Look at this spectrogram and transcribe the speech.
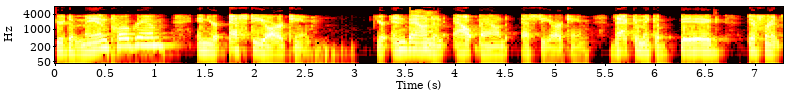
your demand program and your SDR team, your inbound mm-hmm. and outbound SDR team. That can make a big difference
